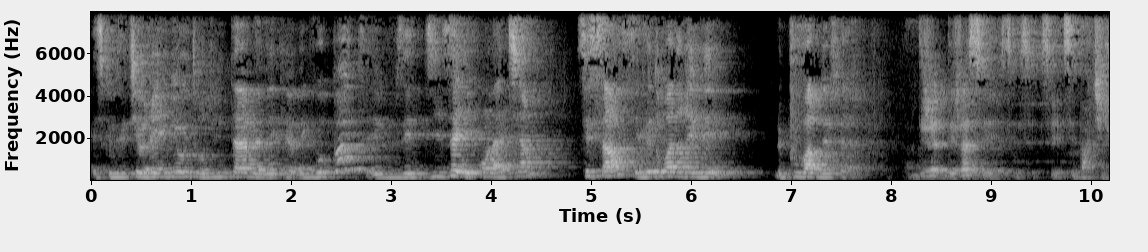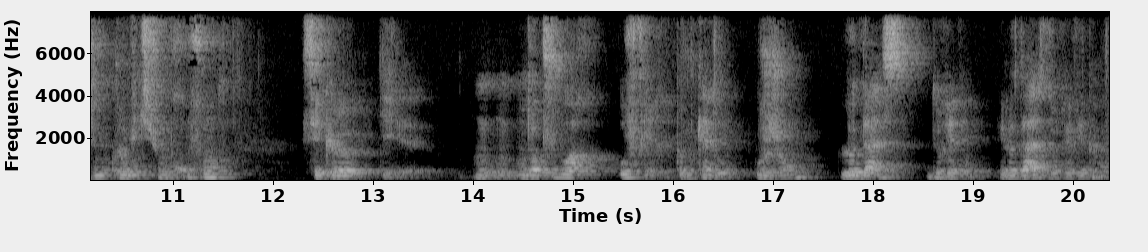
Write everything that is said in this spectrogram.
est-ce que vous étiez réunis autour d'une table avec, avec vos potes et vous vous êtes dit, ça y est, on la tient C'est ça, c'est le droit de rêver, le pouvoir de faire? Déjà, déjà c'est parti d'une conviction profonde, c'est que euh, on, doit pouvoir offrir comme cadeau aux gens l'audace de rêver et l'audace de rêver grand.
